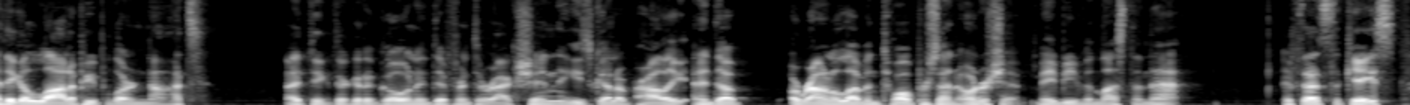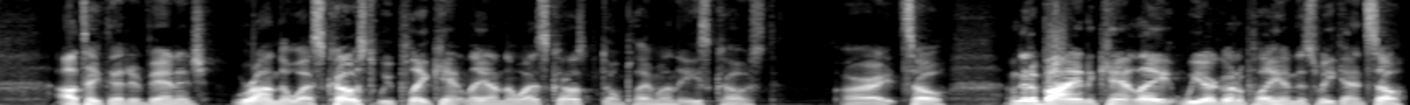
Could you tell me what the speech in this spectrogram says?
I think a lot of people are not. I think they're going to go in a different direction. He's going to probably end up around 11, 12% ownership, maybe even less than that. If that's the case, I'll take that advantage. We're on the West Coast. We play Cantlay on the West Coast. Don't play him on the East Coast. All right. So I'm going to buy into Cantlay. We are going to play him this weekend. So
